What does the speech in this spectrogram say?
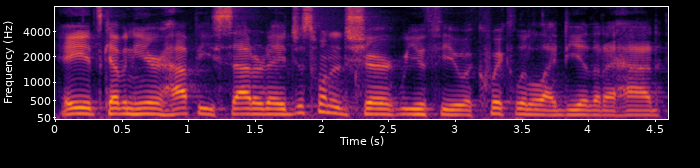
Hey, it's Kevin here. Happy Saturday. Just wanted to share with you a quick little idea that I had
